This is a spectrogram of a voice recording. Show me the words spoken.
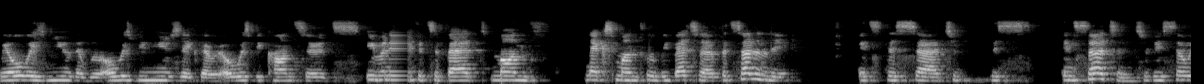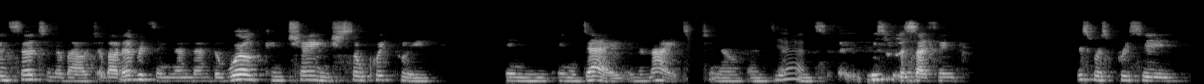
We always knew that there will always be music there will always be concerts. Even if it's a bad month next month will be better. But suddenly it's this uh, to this uncertain to be so uncertain about about everything. And then the world can change so quickly in in a day in a night you know and, yeah. and this was i think this was pretty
